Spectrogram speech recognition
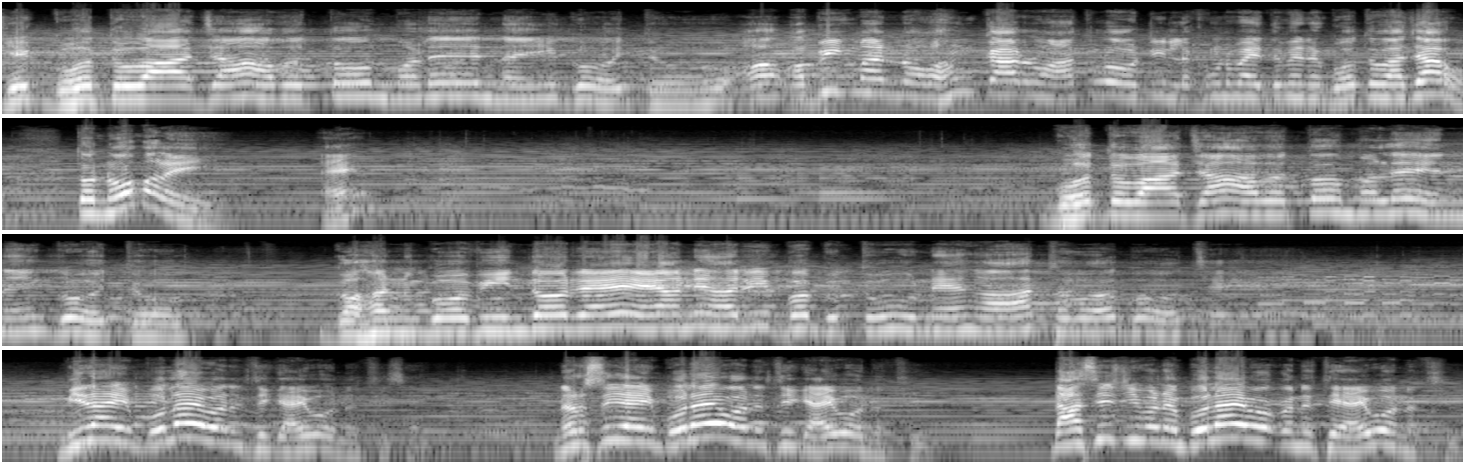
કે ગોતવા જાવ તો મળે નહીં ગોતો. અભિમાનનો અહંકારનો આંકડો ઓટી લખમણભાઈ, તમે ગોતવા જાઓ તો ન મળે. હે? ગોતવા જાવ તો મળે નહીં ગોતો ગહન ગોવિંદો રે અને હરિભગતું ને હાથ વગો છે. મીરા બોલાયો નથી કે આવ્યો નથી સાહેબ. અહીં બોલાવ્યો નથી કે આવ્યો નથી. દાસીજી મને બોલાવ્યો કે નથી, આવ્યો નથી.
